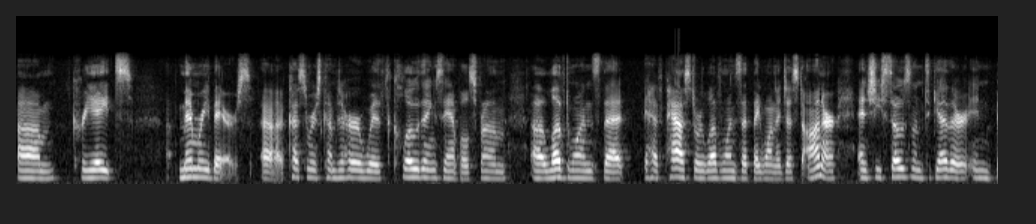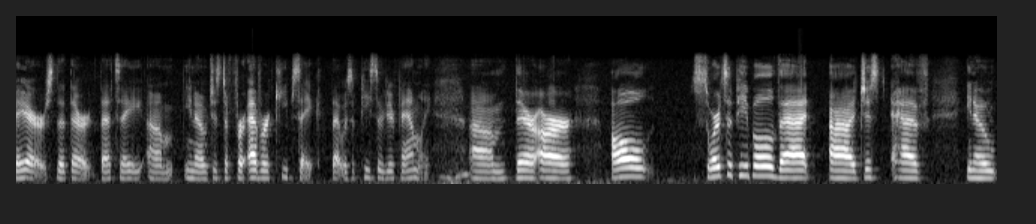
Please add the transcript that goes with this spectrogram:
um, creates uh, memory bears. Uh, customers come to her with clothing samples from uh, loved ones that have passed or loved ones that they want to just honor, and she sews them together in bears. That they're that's a um, you know just a forever keepsake. That was a piece of your family. Um, there are all sorts of people that uh, just have, you know,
